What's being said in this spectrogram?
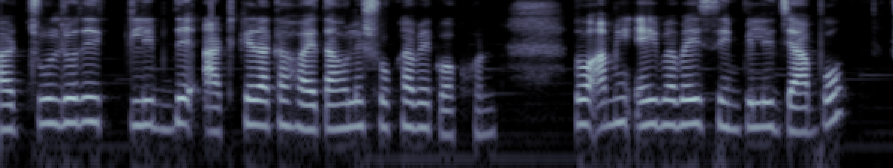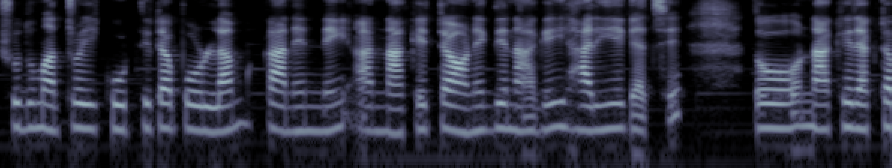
আর চুল যদি ক্লিপ দিয়ে আটকে রাখা হয় তাহলে শুকাবে কখন? তো আমি এইভাবেই সিম্পলি যাব। শুধুমাত্র এই কুর্তিটা পরলাম, কানের নেই, আর নাকেরটা অনেক দিন আগেই হারিয়ে গেছে। তো নাকের একটা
